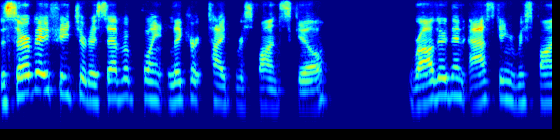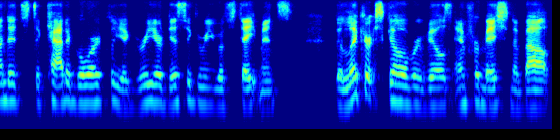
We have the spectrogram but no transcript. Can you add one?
The survey featured a seven point Likert type response scale, Rather than asking respondents to categorically agree or disagree with statements, the Likert scale reveals information about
